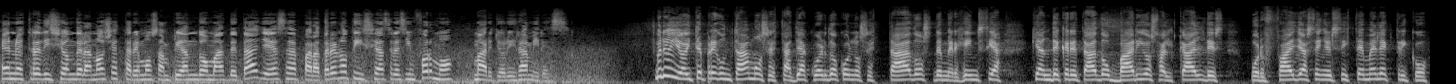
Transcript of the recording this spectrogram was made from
En nuestra edición de la noche estaremos ampliando más detalles. Para Noticias les informó Marjorie Ramírez. Bueno, y hoy te preguntamos, ¿estás de acuerdo con los estados de emergencia que han decretado varios alcaldes por fallas en el sistema eléctrico?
